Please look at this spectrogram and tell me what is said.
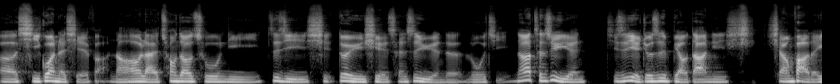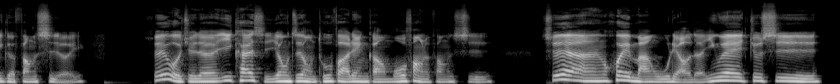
呃习惯的写法，然后来创造出你自己写对于写程式语言的逻辑。那程式语言其实也就是表达你想法的一个方式而已。所以我觉得一开始用这种土法炼钢模仿的方式。虽然会蛮无聊的，因为就是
